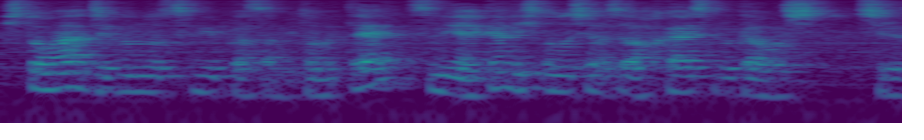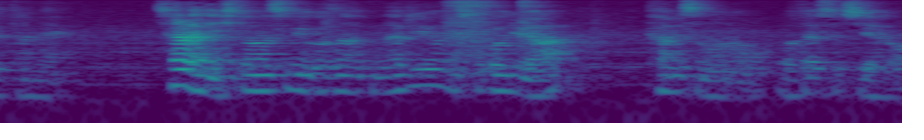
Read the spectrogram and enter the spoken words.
人が自分の罪深さを認めて罪がいかに人の幸せを破壊するかを知るため。さらに人が罪を犯さなくなるようにそこには神様の私たちへのもう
